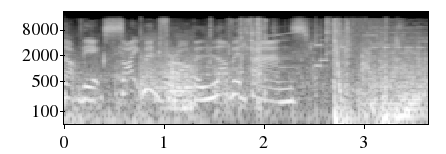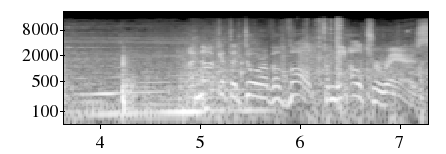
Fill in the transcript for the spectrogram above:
Amps up the excitement for our beloved fans. A knock at the door of a vault from the Ultra Rares.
